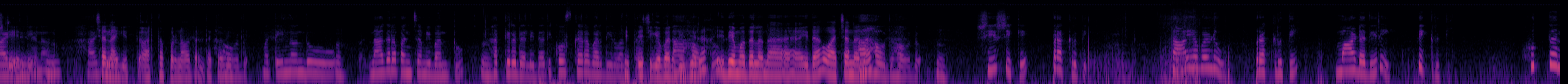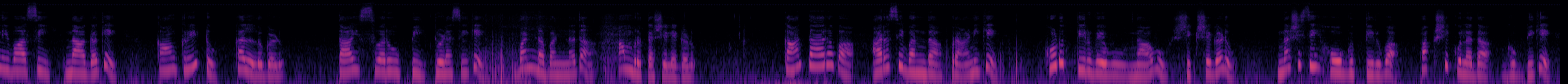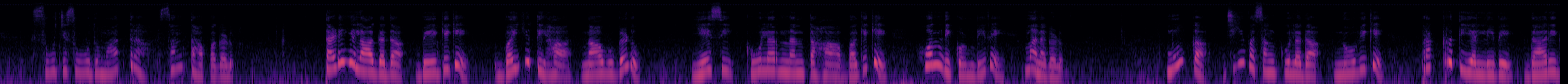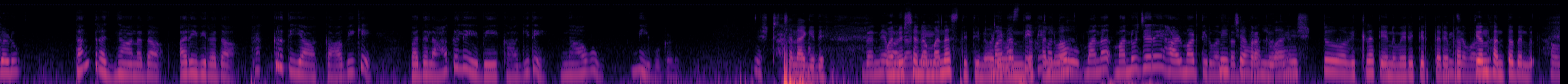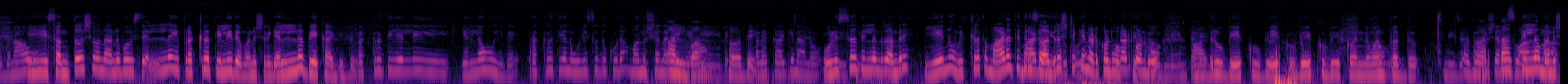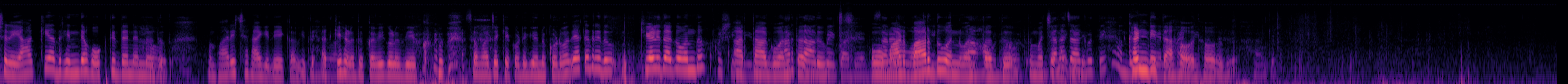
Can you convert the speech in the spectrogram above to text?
ಚೆನ್ನಾಗಿತ್ತು ಅರ್ಥಪೂರ್ಣವಾದಂತ ಕವಿತೆ ಮತ್ತೆ ಇನ್ನೊಂದು ನಾಗರ ಪಂಚಮಿ ಬಂತು. ಹತ್ತಿರದಲ್ಲಿದೆ. ಅದಕ್ಕೋಸ್ಕರ ಬರ್ದಿರುವ ಇತ್ತೀಚೆಗೆ ಬರ್ದಿದ್ದೀರಾ? ಇದೇ ಮೊದಲನ ಇದ ವಾಚನನ? ಹೌದು ಹೌದು. ಶೀರ್ಷಿಕೆ ಪ್ರಕೃತಿ. ತಾಯವಳು ಪ್ರಕೃತಿ ಮಾಡದಿರಿ ವಿಕೃತಿ. ಹುತ್ತ ನಿವಾಸಿ ನಾಗಗೆ ಕಾಂಕ್ರೀಟು ಕಲ್ಲುಗಳು. ತಾಯಿ ಸ್ವರೂಪಿ ತುಳಸಿಗೆ ಬಣ್ಣ ಬಣ್ಣದ ಅಮೃತ ಶಿಲೆಗಳು. ಕಾಂತಾರವ ಅರಸಿ ಬಂದ ಪ್ರಾಣಿಗೆ ಕೊಡುತ್ತಿರುವೆವು ನಾವು ಶಿಕ್ಷೆಗಳು. ನಶಿಸಿ ಹೋಗುತ್ತಿರುವ ಪಕ್ಷಿಕುಲದ ಗುಬ್ಬಿಗೆ ಸೂಚಿಸುವುದು ಮಾತ್ರ ಸಂತಾಪಗಳು. ತಡೆಯಲಾಗದ ಬೇಗೆಗೆ ಬೈಯುತಿಹ ನಾವುಗಳು ಎಸಿ ಕೂಲರ್ನಂತಹ ಬಗೆಗೆ ಹೊಂದಿಕೊಂಡಿವೆ ಮನಗಳು. ಮೂಕ ಜೀವಸಂಕುಲದ ನೋವಿಗೆ ಪ್ರಕೃತಿಯಲ್ಲಿವೆ ದಾರಿಗಳು. ತಂತ್ರಜ್ಞಾನದ ಅರಿವಿರದ ಪ್ರಕೃತಿಯ ಕಾವಿಗೆ ಬದಲಾಗಲೇಬೇಕಾಗಿದೆ ನಾವು, ನೀವುಗಳು. ಎಷ್ಟು ಚೆನ್ನಾಗಿದೆ. ಮನುಷ್ಯನ ಮನಸ್ಥಿತಿ ನೋಡಿ ಮನ ಮನುಜರೇ ಹಾಳು ಮಾಡ್ತಿರುವಂತದ್ದು. ಎಷ್ಟು ವಿಕೃತಿಯನ್ನು ಮೆರಿತಿರ್ತಾರೆ ಪ್ರತಿಯೊಂದು ಹಂತದಲ್ಲೂ. ಹೌದು ನಾವು ಈ ಸಂತೋಷವನ್ನು ಅನುಭವಿಸಿ ಎಲ್ಲ ಈ ಪ್ರಕೃತಿಯಲ್ಲಿದೆ ಮನುಷ್ಯನಿಗೆ ಎಲ್ಲ ಬೇಕಾಗಿದ್ದು. ಪ್ರಕೃತಿಯಲ್ಲಿ ಎಲ್ಲವೂ ಇದೆ. ಪ್ರಕೃತಿಯನ್ನು ಉಳಿಸುದು ಕೂಡ ಮನುಷ್ಯನ ಅಲ್ವಾ? ಹೌದೇ. ಅದಕ್ಕಾಗಿ ನಾನು ಉಳಿಸೋದಿಲ್ಲ ಅಂದ್ರೆ ಅಂದ್ರೆ ಏನು ವಿಕೃತ ಮಾಡದಿದ್ರೆ ಅದರಷ್ಟಕ್ಕೆ ಕೂಡ ನಡ್ಕೊಂಡು ಹೋಗ್ತಿತ್ತು. ಆದ್ರೂ ಬೇಕು ಬೇಕು ಬೇಕು ಬೇಕು ಅನ್ನುವಂಥದ್ದು. ಅದು ಅರ್ಥ ಮನುಷ್ಯನ ಆಗ್ತಿಲ್ಲ ಮನುಷ್ಯನ ಯಾಕೆ ಅದ್ರ ಹಿಂದೆ ಹೋಗ್ತಿದ್ದಾನೆ ಅನ್ನೋದು. ಭಾರಿ ಚೆನ್ನಾಗಿದೆ ಕವಿತೆ. ಅದಕ್ಕೆ ಹೇಳೋದು ಕವಿಗಳು ಬೇಕು. ಸಮಾಜಕ್ಕೆ ಕೊಡುಗೆಯನ್ನು ಕೊಡುವ ಯಾಕಂದ್ರೆ ಇದು ಕೇಳಿದಾಗ ಒಂದು ಅರ್ಥ ಆಗುವಂತದ್ದು ಓ ಮಾಡಬಾರ್ದು ಅನ್ನುವಂಥದ್ದು. ತುಂಬಾ ಚೆನ್ನಾಗಿದೆ. ಖಂಡಿತ. ಹೌದು ಹೌದು. ಹಾಗೆ.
